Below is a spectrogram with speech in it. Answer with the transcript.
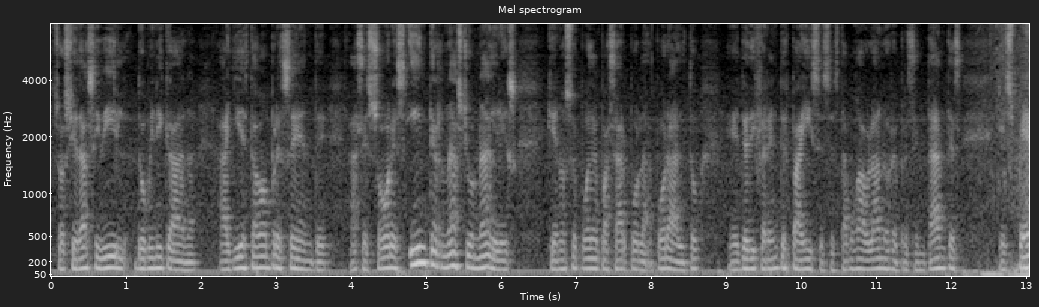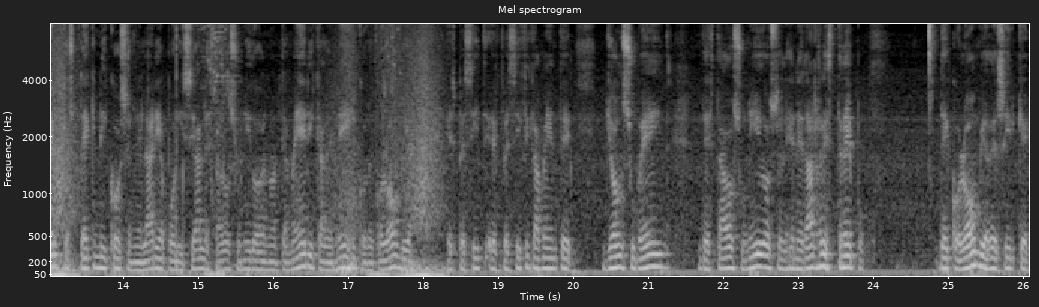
sociedad civil dominicana, allí estaban presentes asesores internacionales que no se pueden pasar por, la, por alto eh, de diferentes países. Estamos hablando de representantes, expertos técnicos en el área policial de Estados Unidos, de Norteamérica, de México, de Colombia, específicamente John Subain de Estados Unidos, el general Restrepo de Colombia, es decir, que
